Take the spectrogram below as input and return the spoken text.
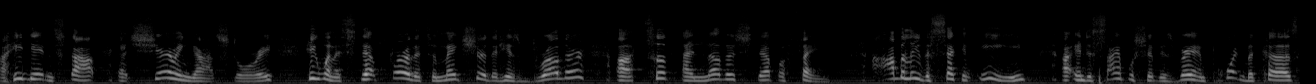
Uh, he didn't stop at sharing God's story. He went a step further to make sure that his brother uh, took another step of faith. I believe the second E uh, in discipleship is very important because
